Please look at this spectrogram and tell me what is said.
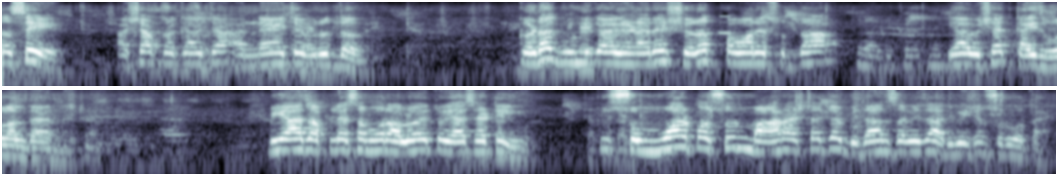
तसे अशा प्रकारच्या अन्यायाच्या विरुद्ध कडक भूमिका घेणारे शरद पवार हे सुद्धा या विषयात काहीच बोलायला तयार नाही मी आज आपल्यासमोर आलोय तो यासाठी की सोमवारपासून महाराष्ट्राच्या विधानसभेचं अधिवेशन सुरू होत आहे.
